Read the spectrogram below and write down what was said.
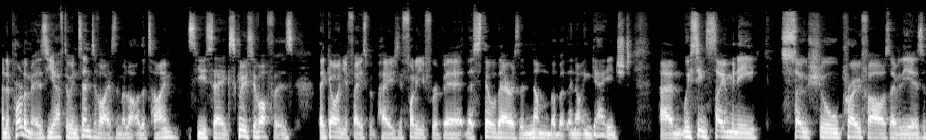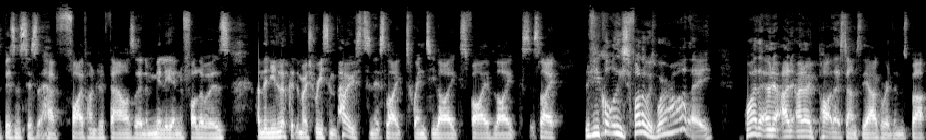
And the problem is you have to incentivize them a lot of the time. So you say exclusive offers, they go on your Facebook page, they follow you for a bit, they're still there as a number, but they're not engaged. Um, we've seen so many social profiles over the years of businesses that have 500,000, a million followers. And then you look at the most recent posts and it's like 20 likes, five likes. It's like, if you've got all these followers, where are they? Why they, I know part of that's down to the algorithms, but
